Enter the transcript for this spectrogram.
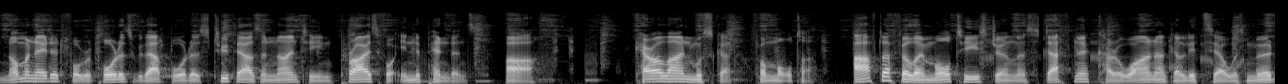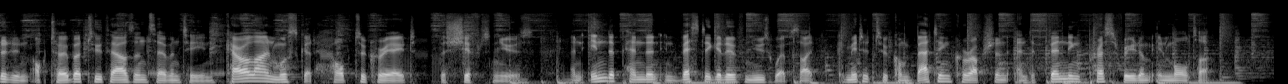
Nominated for Reporters Without Borders 2019 Prize for Independence are Caroline Muscat from Malta. After fellow Maltese journalist Daphne Caruana Galizia was murdered in October 2017, Caroline Muscat helped to create The Shift News, an independent investigative news website committed to combating corruption and defending press freedom in Malta.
